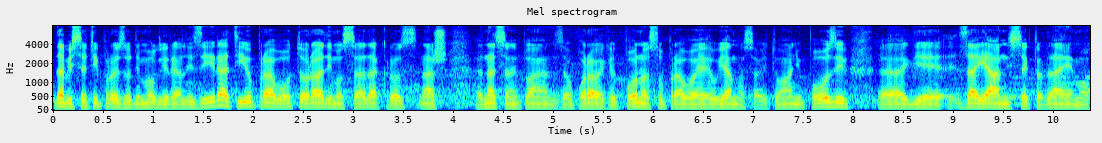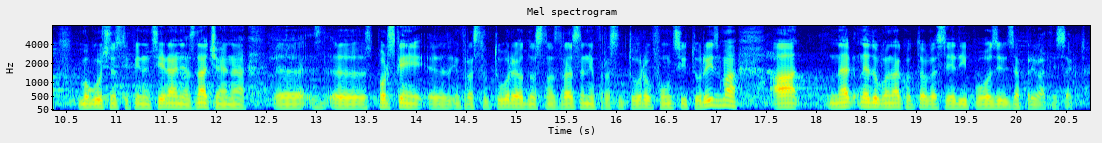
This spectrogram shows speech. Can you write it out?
da bi se ti proizvodi mogli realizirati i upravo to radimo sada kroz naš nacionalni plan za oporavak i otpornost. Upravo je u javnom savjetovanju poziv e, gdje za javni sektor dajemo mogućnosti financiranja značajna e, sportske infrastrukture, odnosno zdravstvene infrastrukture u funkciji turizma, a nedugo nakon toga slijedi poziv za privatni sektor.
